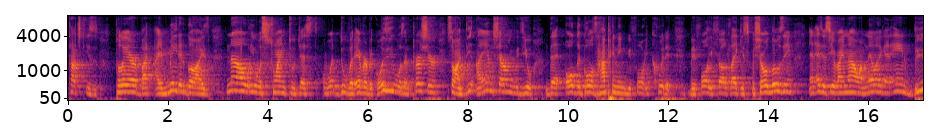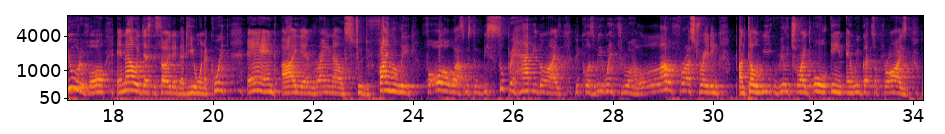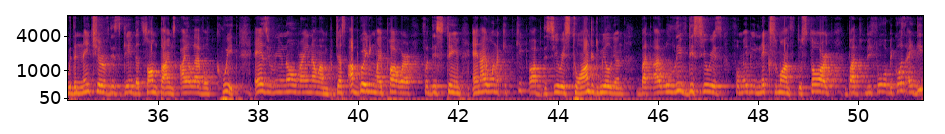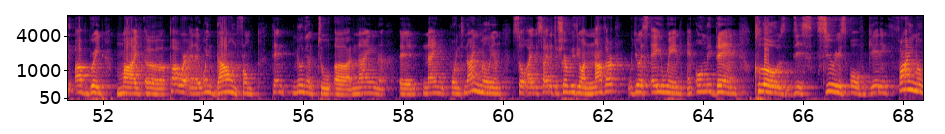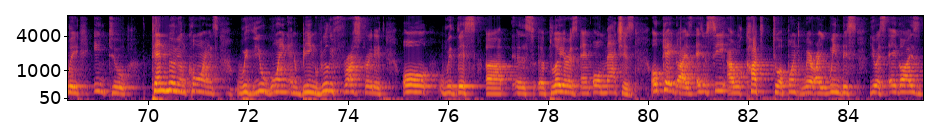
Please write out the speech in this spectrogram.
touched his player, but I made it, guys. Now he was trying to just do whatever because he was in pressure. So I, I am sharing with you that all the goals happening before he quit it, before he felt like he's for sure losing. And as you see right now, I'm nailing it in, beautiful. And now he just decided that he wanna quit. And I am right now should finally for all of us was to be super happy guys because we went through a lot of frustrating until we really tried all in and we got surprised with the nature of this game that sometimes I leveled quit. As you know right now I'm just upgrading my power for this team and I want to keep up the series to 100 million but I will leave this series for maybe next month to start but before because I did upgrade my uh, power and I went down from 10 million to uh, 9 9.9 million. So i decided to share with you another usa win and only then close this series of getting finally into 10 million coins with you going and being really frustrated all with this uh, uh, players and all matches. Okay guys as you see i will cut to a point where i win this usa guys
